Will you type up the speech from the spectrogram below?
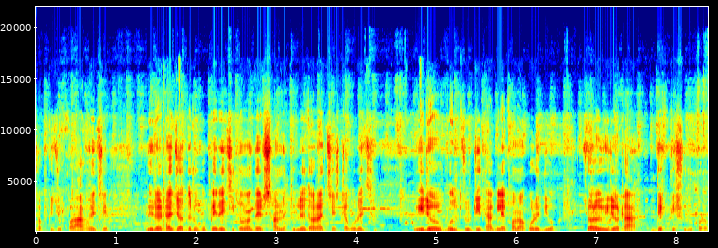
সব কিছু করা হয়েছে। ভিডিওটা যতটুকু পেরেছি তোমাদের সামনে তুলে ধরার চেষ্টা করেছি। ভিডিও ভুল ত্রুটি থাকলে ক্ষমা করে দিও। চলো ভিডিওটা দেখতে শুরু করো।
